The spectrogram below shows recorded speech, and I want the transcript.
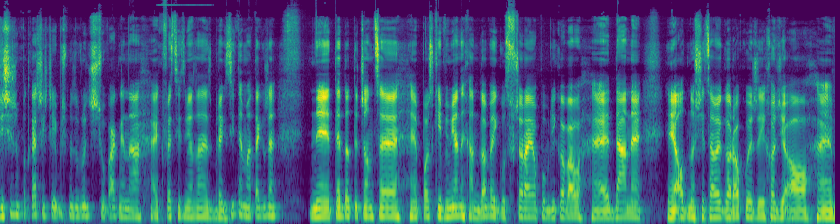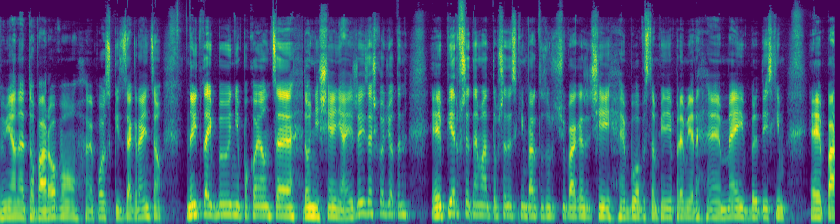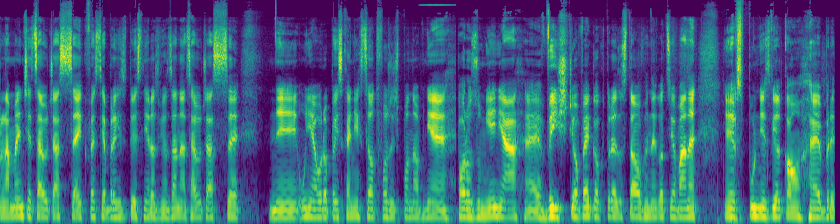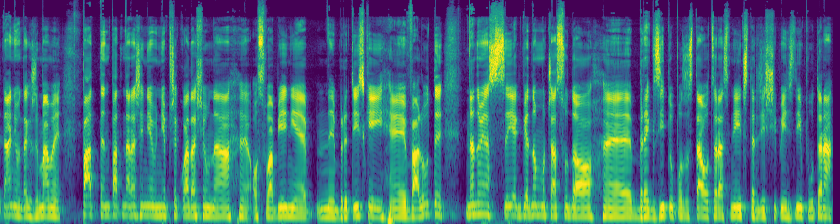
W dzisiejszym podcaście chcielibyśmy zwrócić uwagę na kwestie związane z Brexitem, a także e, te dotyczące e, polskiej wymiany handlowej. GUS wczoraj opublikował e, dane odnośnie całego roku, jeżeli chodzi o wymianę towarową Polski z zagranicą. No i tutaj były niepokojące doniesienia. Jeżeli zaś chodzi o ten pierwszy temat, to przede wszystkim warto zwrócić uwagę, że dzisiaj było wystąpienie premier May w brytyjskim parlamencie. Cały czas kwestia Brexitu jest nierozwiązana, cały czas Unia Europejska nie chce otworzyć ponownie porozumienia e, wyjściowego, które zostało wynegocjowane e, wspólnie z Wielką e, Brytanią. Także mamy pad. Ten pad na razie nie, nie przekłada się na osłabienie brytyjskiej waluty. Natomiast jak wiadomo, czasu do Brexitu pozostało coraz mniej 45 dni, półtora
